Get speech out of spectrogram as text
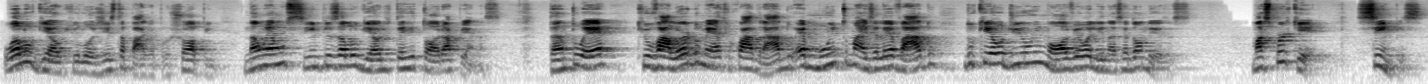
o aluguel que o lojista paga para o shopping não é um simples aluguel de território apenas. Tanto é que o valor do metro quadrado é muito mais elevado do que o de um imóvel ali nas redondezas. Mas por quê? Simples.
